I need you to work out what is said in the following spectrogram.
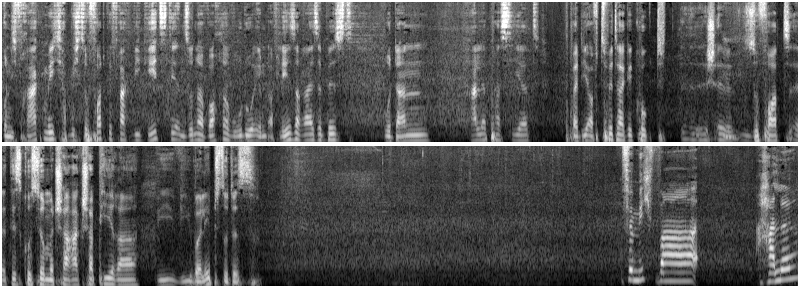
und ich frage mich, habe mich sofort gefragt, wie geht's dir in so einer Woche, wo du eben auf Lesereise bist, wo dann Halle passiert, bei dir auf Twitter geguckt, äh, äh sofort äh, Diskussion mit Sharak Shapira. Wie, wie überlebst du das? Für mich war Halle,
